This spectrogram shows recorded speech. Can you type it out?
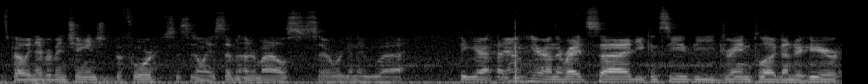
It's probably never been changed before since it only has 700 miles. So we're going to uh, figure out how down here on the right side you can see the drain plug under here.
